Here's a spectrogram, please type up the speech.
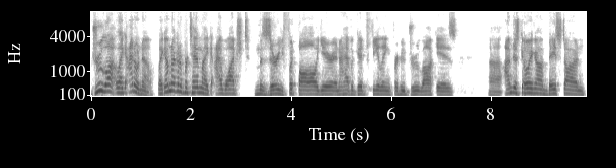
Drew Lock, like I don't know. Like I'm not going to pretend like I watched Missouri football all year and I have a good feeling for who Drew Lock is. Uh, I'm just going on based on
